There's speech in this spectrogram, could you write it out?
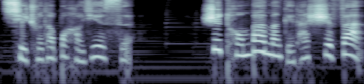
起初他不好意思，是同伴们给他示范。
